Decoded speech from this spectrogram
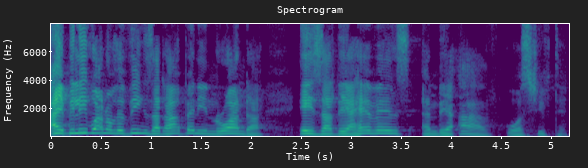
I believe one of the things that happened in Rwanda is that their heavens and their earth was shifted.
